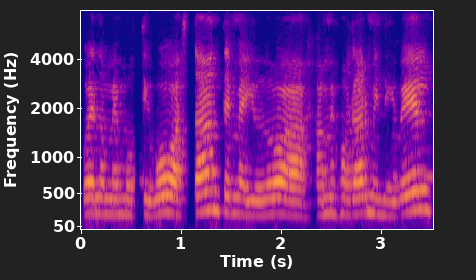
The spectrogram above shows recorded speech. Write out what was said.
bueno, me motivó bastante, me ayudó a, a mejorar mi nivel.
